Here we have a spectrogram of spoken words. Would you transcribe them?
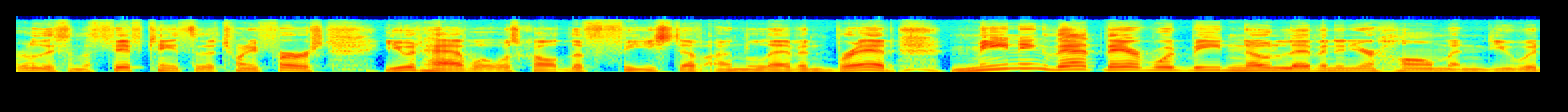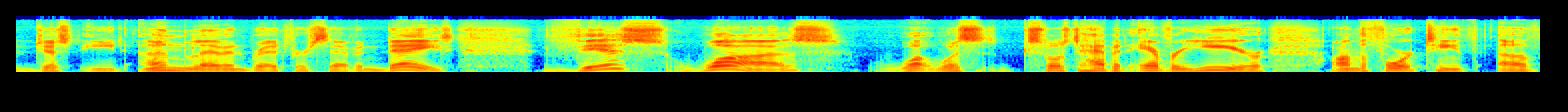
really from the 15th to the 21st, you would have what was called the Feast of Unleavened Bread, meaning that there would be no leaven in your home and you would would just eat unleavened bread for seven days. This was what was supposed to happen every year on the 14th of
